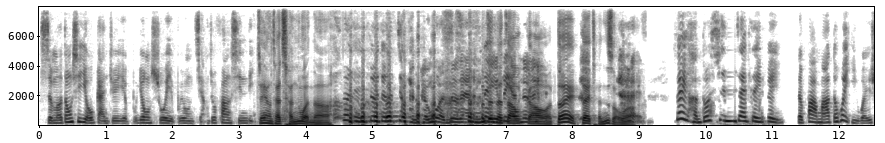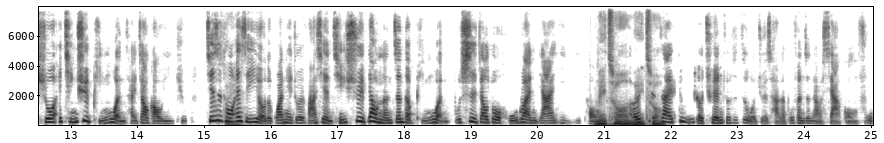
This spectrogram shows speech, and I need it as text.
什么东西有感觉，也不用说，也不用讲，就放心里，这样才沉稳啊。对对对，这样很沉稳，对不对？很内敛，真的糟糕啊！对对，成熟啊。所以很多现在这一辈的爸妈都会以为说，哎，情绪平稳才叫高 EQ。其实从 SEL 的观念就会发现，情绪要能真的平稳，不是叫做胡乱压抑一通，没错，没错。而是在第一个圈，就是自我觉察的部分，真的要下功夫。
